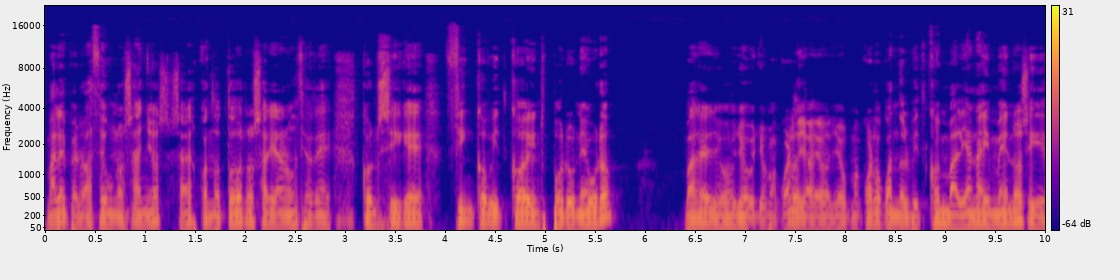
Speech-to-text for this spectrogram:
¿vale? Pero hace unos años, ¿sabes? Cuando todos nos salía el anuncio de consigue 5 bitcoins por un euro, ¿vale? Yo, yo, yo me acuerdo, yo, yo me acuerdo cuando el bitcoin valía nada y menos y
